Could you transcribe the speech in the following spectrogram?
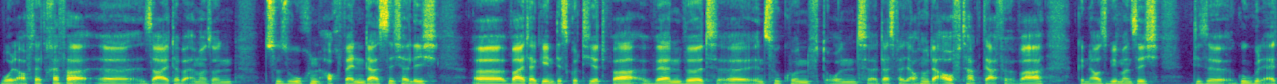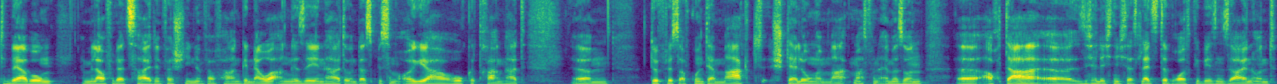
wohl auf der Trefferseite bei Amazon zu suchen, auch wenn das sicherlich äh, weitergehend diskutiert war, werden wird äh, in Zukunft und äh, das vielleicht auch nur der Auftakt dafür war, genauso wie man sich diese Google Ad-Werbung im Laufe der Zeit in verschiedenen Verfahren genauer angesehen hat und das bis zum EuGH hochgetragen hat. Dürfte es aufgrund der Marktstellung und Marktmacht von Amazon äh, auch da äh, sicherlich nicht das letzte Wort gewesen sein und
